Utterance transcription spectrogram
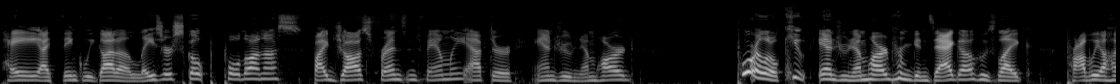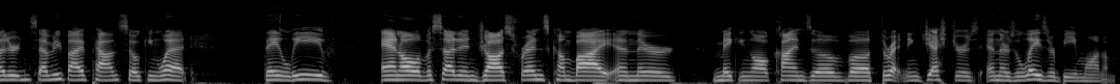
hey, I think we got a laser scope pulled on us by Ja's friends and family after Andrew Nembhard. Poor little cute Andrew Nembhard from Gonzaga, who's like probably 175 pounds soaking wet. They leave, and all of a sudden, Ja's friends come by and they're making all kinds of uh, threatening gestures, and there's a laser beam on him.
